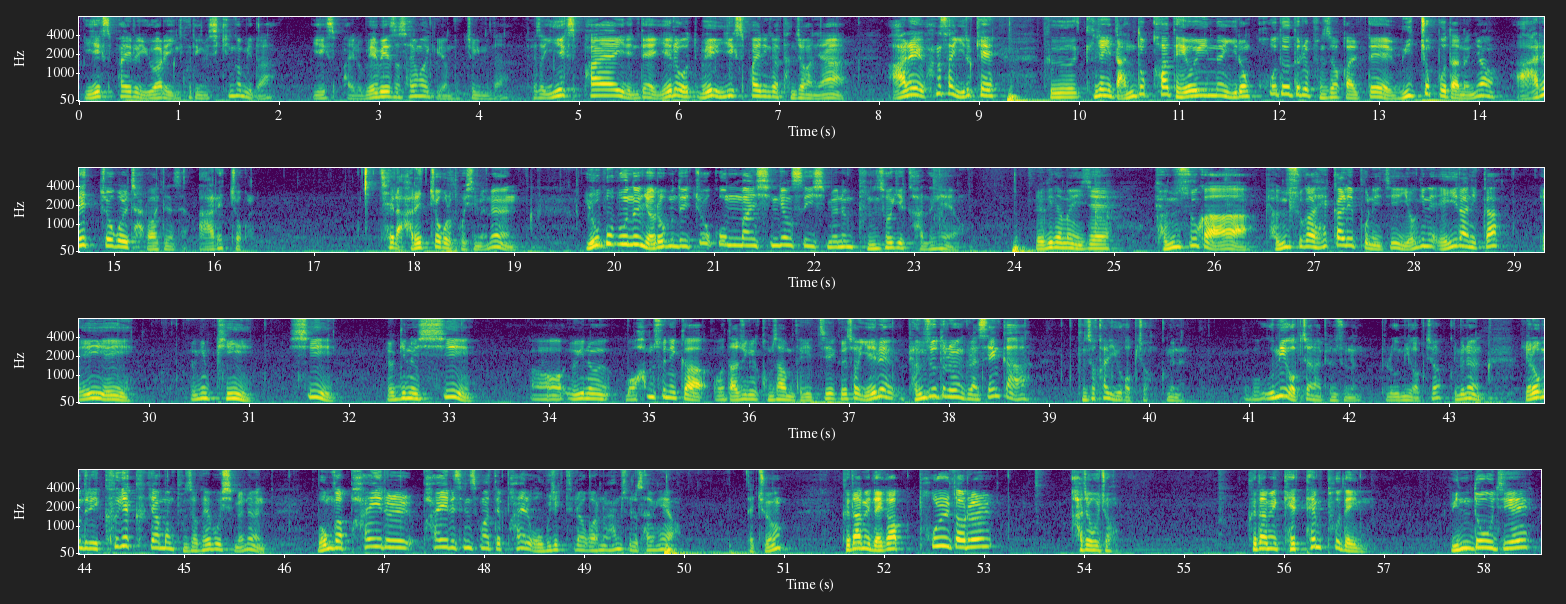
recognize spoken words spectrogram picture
EX 파일을 UR에 인코딩을 시킨 겁니다. EX 파일을 웹에서 사용하기 위한 목적입니다. 그래서 EX 파일인데 얘를 어- 왜 EX 파일인가 단정하냐? 아래 항상 이렇게 그 굉장히 난독화되어 있는 이런 코드들을 분석할 때 위쪽보다는요 아래쪽을 잘 확인하세요. 아래쪽을. 제일 아래쪽을 보시면은 이 부분은 여러분들이 조금만 신경 쓰이시면은 분석이 가능해요. 여기냐면 이제 변수가 변수가 헷갈릴 뿐이지 여기는 A라니까? A A. 여긴 B C. 여기는 C. 어 여기는 뭐 함수니까 어, 나중에 검사하면 되겠지? 그래서 얘는 변수들은 그냥 쌩까. 분석할 이유가 없죠 그러면은. 뭐 의미가 없잖아 변수는. 별로 의미가 없죠? 그러면은 여러분들이 크게 크게 한번 분석해 보시면은 뭔가 파일을 파일을 생성할 때 file object라고 하는 함수를 사용해요. 대충. 그 다음에 내가 폴더를 가져오죠 그 다음에 get temp name Windows의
